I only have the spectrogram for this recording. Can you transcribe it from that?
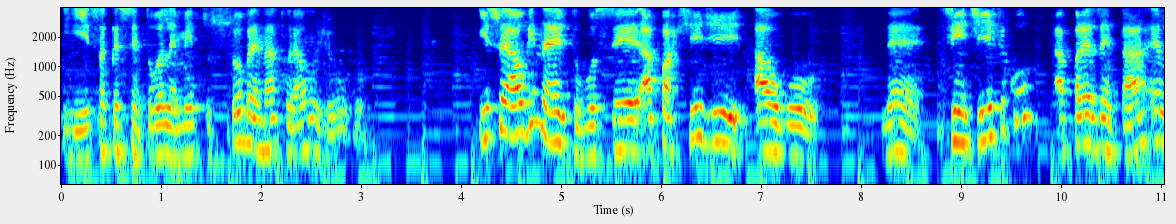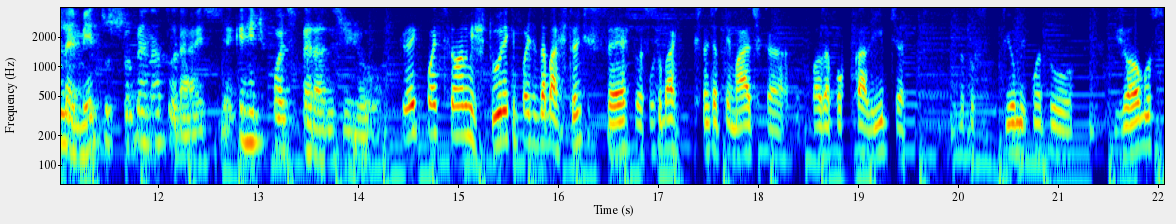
E isso acrescentou elemento sobrenatural no jogo. Isso é algo inédito. Você, a partir de algo né, científico apresentar elementos sobrenaturais. O que, é que a gente pode esperar desse jogo? Creio que pode ser uma mistura que pode dar bastante certo, assim, bastante a temática pós-apocalíptica, tanto filme quanto jogos.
